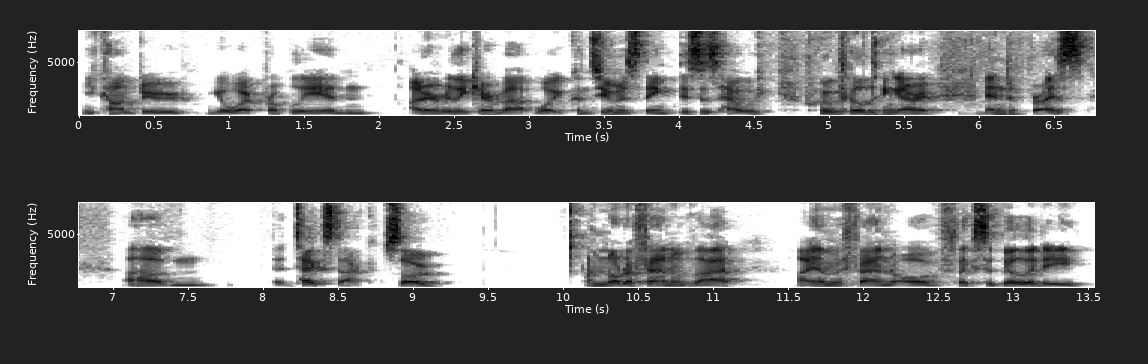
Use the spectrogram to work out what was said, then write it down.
you can't do your work properly and I don't really care about what consumers think. This is how we, we're building our enterprise um, tech stack. So I'm not a fan of that. I am a fan of flexibility,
